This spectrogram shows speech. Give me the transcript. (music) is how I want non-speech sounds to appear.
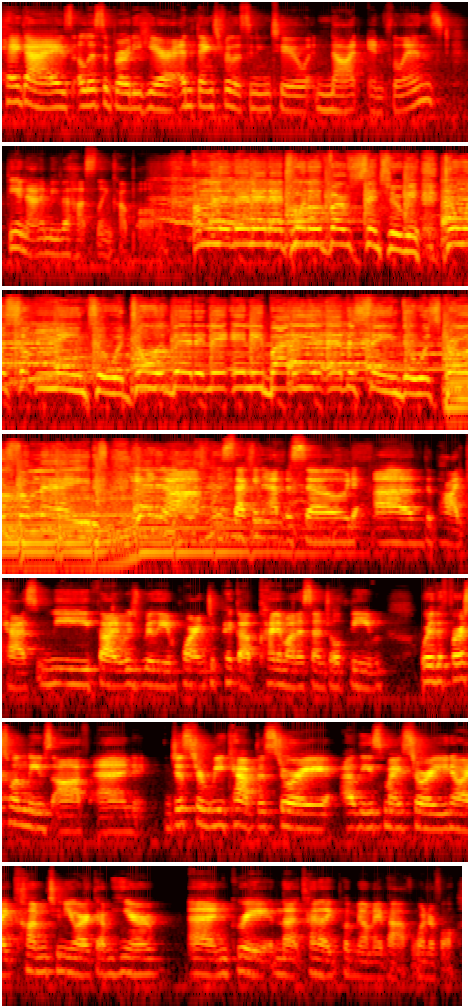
Hey guys, Alyssa Brody here, and thanks for listening to Not Influenced, the anatomy of a hustling couple. I'm living in that 21st century, doing something mean to it. Do it better than anybody you ever seen. Do it, screams from the haters. Kicking off the second episode of the podcast, we thought it was really important to pick up kind of on a central theme where the first one leaves off. And just to recap the story, at least my story, you know, I come to New York, I'm here and great and that kind of like put me on my path. Wonderful.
